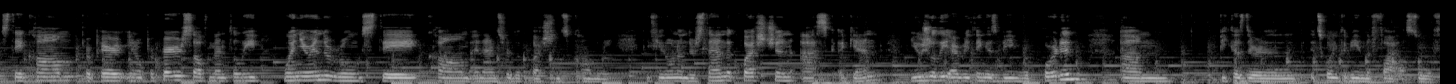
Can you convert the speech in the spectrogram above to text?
stay calm prepare you know prepare yourself mentally when you're in the room stay calm and answer the questions calmly if you don't understand the question ask again usually everything is being recorded um, because there it's going to be in the file. So if,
